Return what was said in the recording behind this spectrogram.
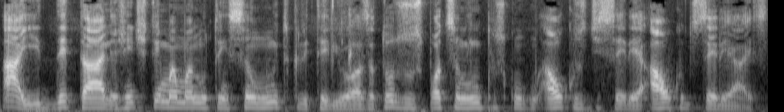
aí, detalhe, a gente tem uma manutenção muito criteriosa, todos os potes são limpos com álcool de, cereais, álcool de cereais,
